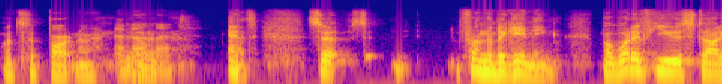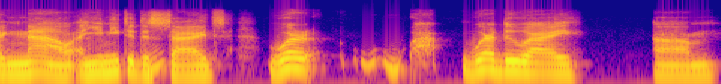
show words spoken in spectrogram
what's the partner? NLNet. Uh, so, so from the beginning. But what if you're starting now and you need to mm-hmm. decide mm-hmm. where where do I um,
